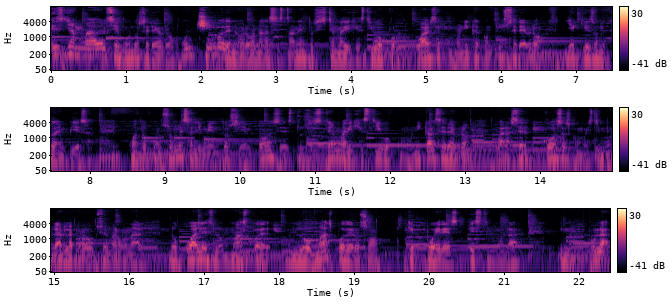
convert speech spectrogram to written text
es llamado el segundo cerebro. Un chingo de neuronas están en tu sistema digestivo por lo cual se comunica con tu cerebro y aquí es donde todo empieza. Cuando consumes alimentos y entonces tu sistema digestivo comunica al cerebro para hacer cosas como estimular la producción hormonal, lo cual es lo más, lo más poderoso que puedes estimular y manipular.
